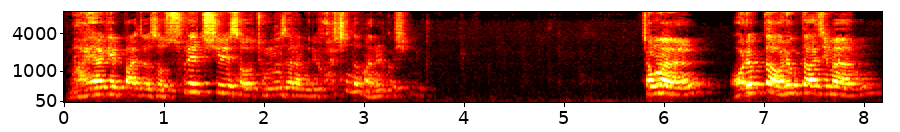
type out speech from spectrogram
마약에 빠져서 술에 취해서 죽는 사람들이 훨씬 더 많을 것입니다. 정말 어렵다 어렵다 하지만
